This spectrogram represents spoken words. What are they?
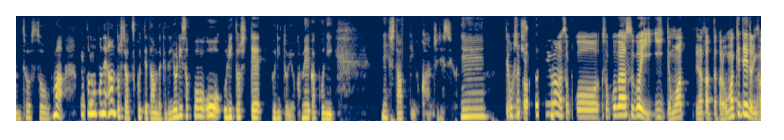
ん、そうそう。まあ、もともとね、案としては作ってたんだけど、よりそこを売りとして、売りというか明確にね、したっていう感じですよね。で、お寿司なんか、私はそこ、そこがすごいいいって思ってなかったから、おまけ程度に考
